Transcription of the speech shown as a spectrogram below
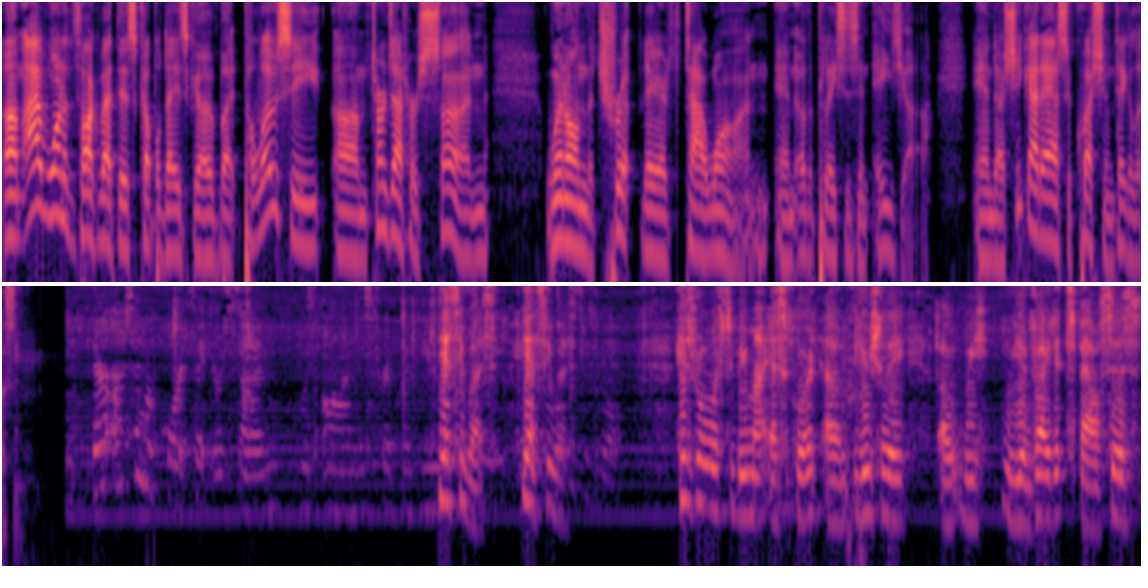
um, I wanted to talk about this a couple days ago, but Pelosi, um, turns out her son went on the trip there to Taiwan and other places in Asia. And uh, she got asked a question. Take a listen. There are some reports that your son was on this trip with you. Yes, he was. Yes, he was. His role was to be my escort. Um, usually, uh, we we invited spouses.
